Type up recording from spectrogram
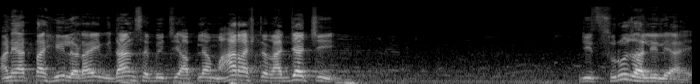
आणि आता ही लढाई विधानसभेची आपल्या महाराष्ट्र राज्याची जी सुरू झालेली आहे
